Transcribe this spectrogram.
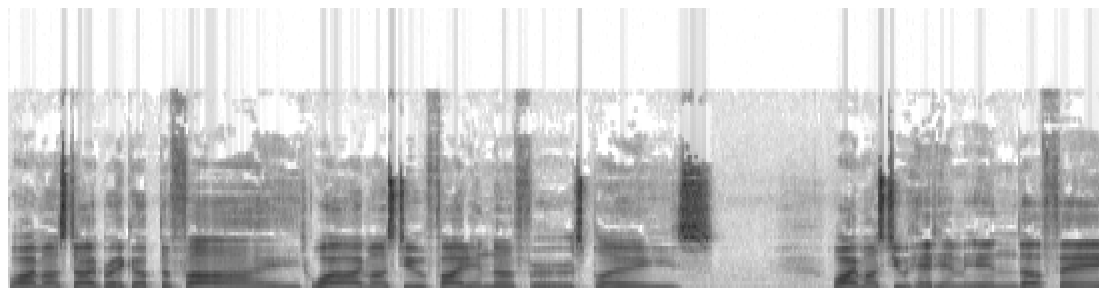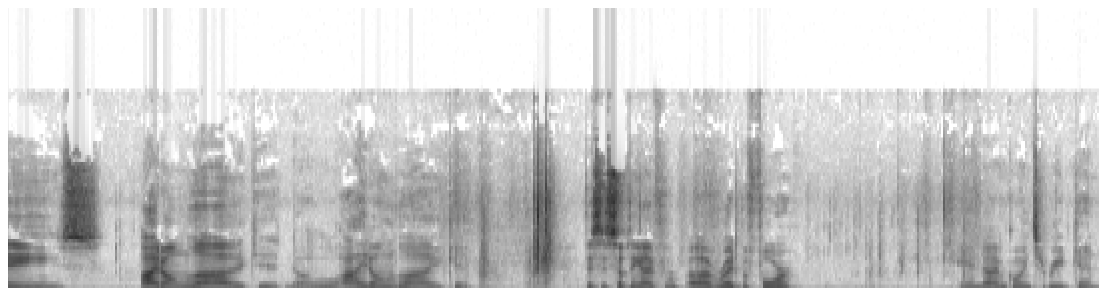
Why must I break up the fight? Why must you fight in the first place? Why must you hit him in the face? I don't like it. No, I don't like it. This is something I've uh, read before, and I'm going to read again.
